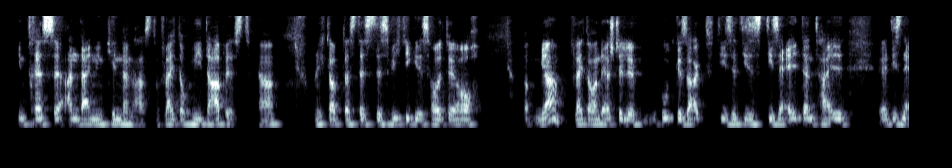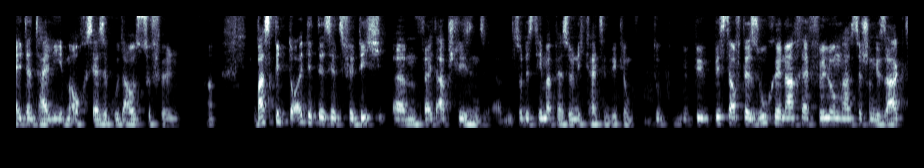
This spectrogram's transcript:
Interesse an deinen Kindern hast und vielleicht auch nie da bist. Ja, und ich glaube, dass das das Wichtige ist heute auch, ja, vielleicht auch an der Stelle gut gesagt, diese, dieses, diese Elternteil, äh, diesen Elternteil eben auch sehr, sehr gut auszufüllen. Ja. Was bedeutet das jetzt für dich, ähm, vielleicht abschließend, ähm, so das Thema Persönlichkeitsentwicklung? Du bist auf der Suche nach Erfüllung, hast du schon gesagt.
